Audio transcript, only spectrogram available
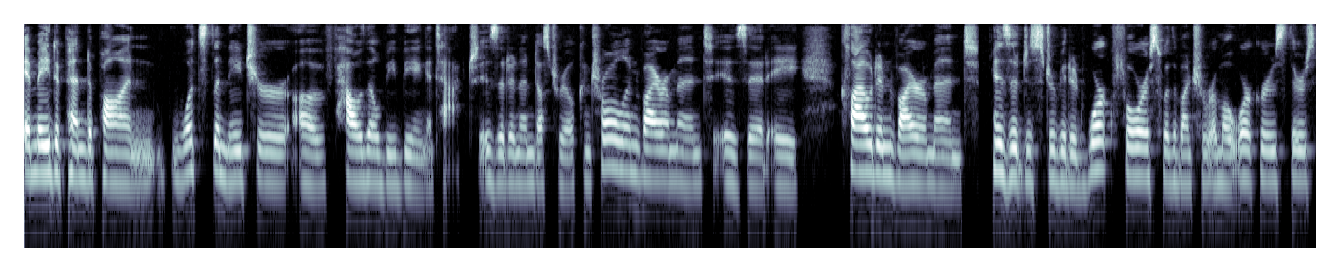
it may depend upon what's the nature of how they'll be being attacked. Is it an industrial control environment? Is it a cloud environment? Is it distributed workforce with a bunch of remote workers? There's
